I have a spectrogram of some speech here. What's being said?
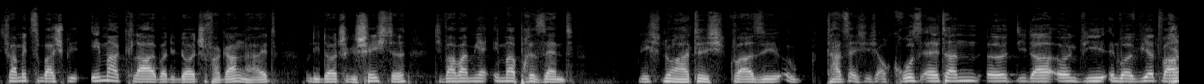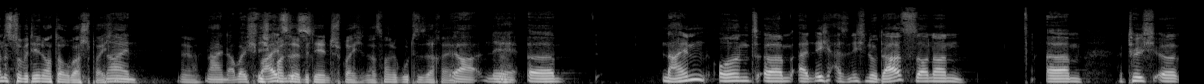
Ich war mir zum Beispiel immer klar über die deutsche Vergangenheit und die deutsche Geschichte, die war bei mir immer präsent. Nicht nur hatte ich quasi äh, tatsächlich auch Großeltern, äh, die da irgendwie involviert waren. Konntest du mit denen auch darüber sprechen? Nein, Ja. nein, aber ich, Ich weiß konnte es. mit denen sprechen, das war eine gute Sache. Ja, nee. Ähm, nein, und ähm, äh, nicht, also nicht nur das, sondern ähm, natürlich, äh,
